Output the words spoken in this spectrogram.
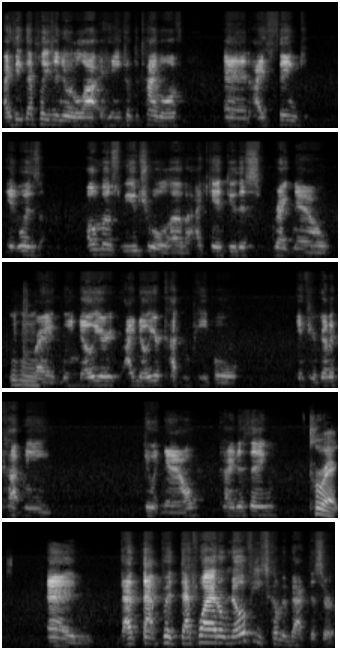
I think that plays into it a lot. And he took the time off, and I think it was almost mutual. Of I can't do this right now. Mhm. right? We know you're. I know you're cutting people. If you're gonna cut me, do it now, kind of thing. Correct. And that that, but that's why I don't know if he's coming back this early.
